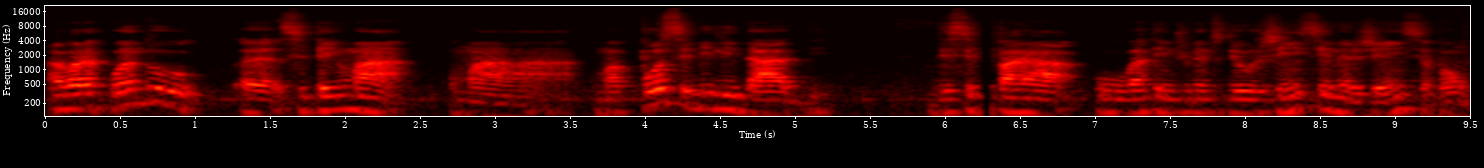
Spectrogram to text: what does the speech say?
Agora, quando é, se tem uma, uma, uma possibilidade de separar o atendimento de urgência e emergência, bom,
